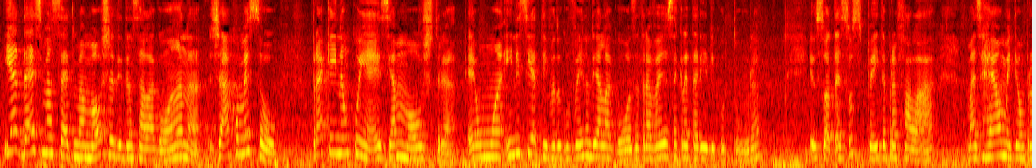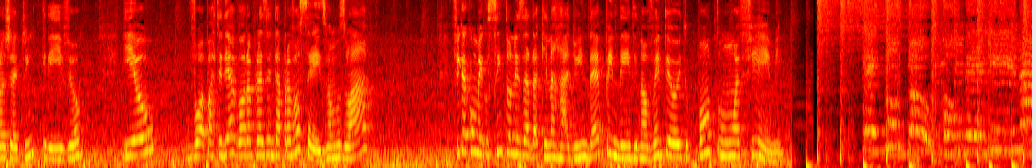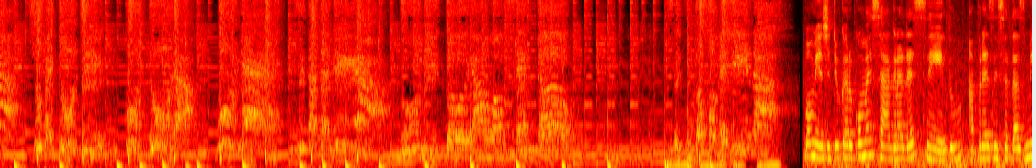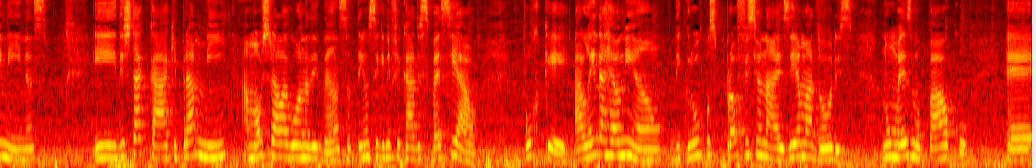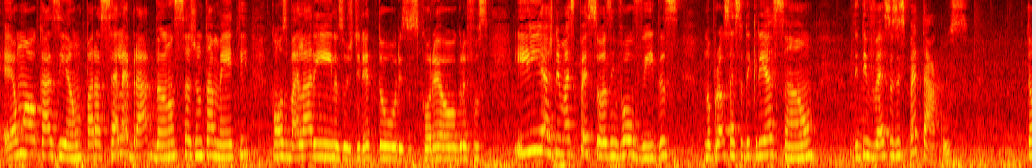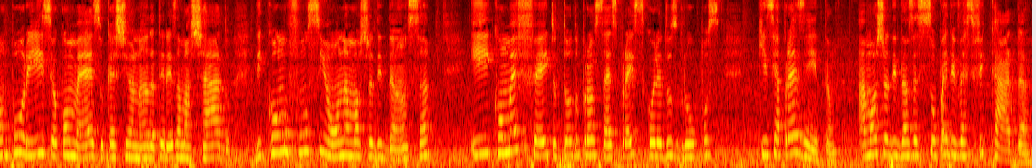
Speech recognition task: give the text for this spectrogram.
E a 17ª Mostra de Dança Alagoana já começou. Para quem não conhece, a mostra é uma iniciativa do governo de Alagoas através da Secretaria de Cultura. Eu sou até suspeita para falar, mas realmente é um projeto incrível e eu vou a partir de agora apresentar para vocês. Vamos lá? Fica comigo sintonizado aqui na Rádio Independente 98.1 FM. Bom, minha gente, eu quero começar agradecendo a presença das meninas e destacar que para mim a Mostra Alagoana de Dança tem um significado especial, porque além da reunião de grupos profissionais e amadores no mesmo palco, é, é uma ocasião para celebrar a dança juntamente com os bailarinos, os diretores, os coreógrafos e as demais pessoas envolvidas no processo de criação de diversos espetáculos. Então, por isso eu começo questionando a Teresa Machado de como funciona a mostra de dança e como é feito todo o processo para a escolha dos grupos que se apresentam. A mostra de dança é super diversificada,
